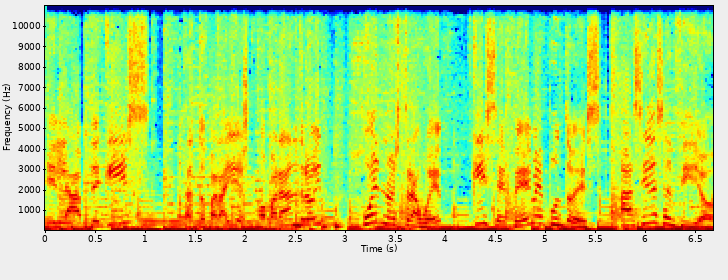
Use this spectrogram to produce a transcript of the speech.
en la app de Kiss, tanto para iOS como para Android o en nuestra web kissfm.es. Así de sencillo.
